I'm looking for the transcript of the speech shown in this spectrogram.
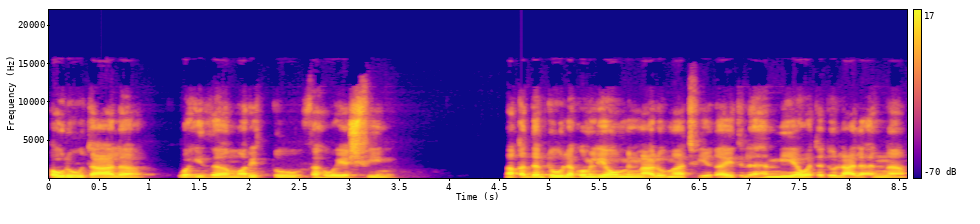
قوله تعالى وإذا مرضت فهو يشفيني ما قدمته لكم اليوم من معلومات في غاية الأهمية وتدل على أن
